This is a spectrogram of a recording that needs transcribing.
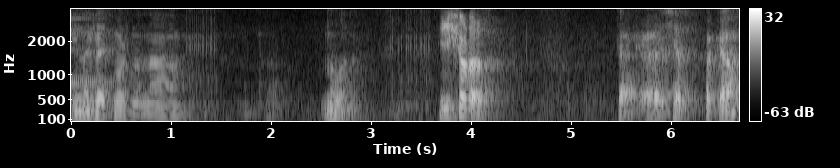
И нажать можно на... Ну ладно. Еще раз. Так, сейчас пока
